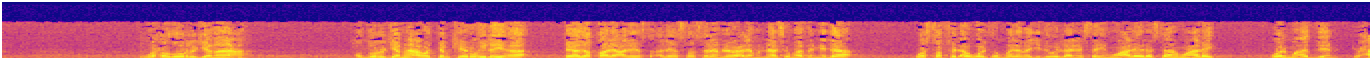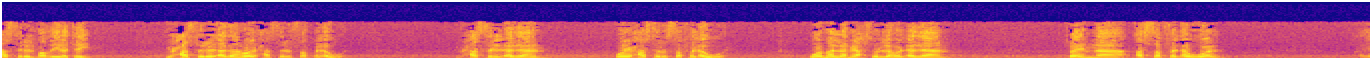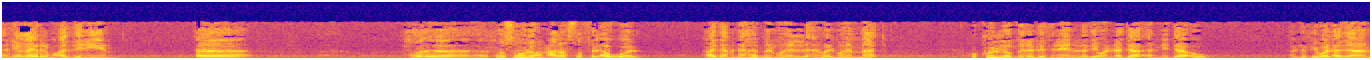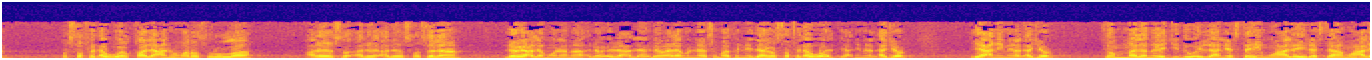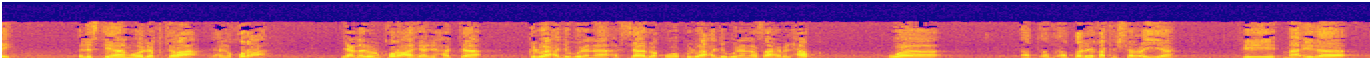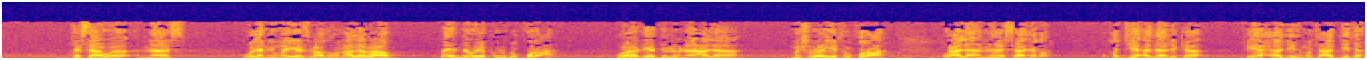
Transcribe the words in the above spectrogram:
وحضور الجماعة. حضور الجماعة والتبكير إليها. لهذا قال عليه الصلاة والسلام لو يعلم الناس ما في النداء والصف الأول ثم لم يجدوا إلا أن يستهموا عليه لاستهموا عليه. والمؤذن يحصل الفضيلتين يحصل الأذان ويحصل الصف الأول. يحصل الأذان ويحصل الصف الأول. ومن لم يحصل له الأذان فإن الصف الأول يعني غير المؤذنين آه، حصولهم على الصف الأول هذا من أهم المهمات. وكل من الاثنين الذي هو النداء النداء الذي هو الأذان والصف الأول قال عنهما رسول الله عليه الصلاة والسلام لو يعلمون ما لو يعلم الناس ما في النداء والصف الأول يعني من الأجر يعني من الأجر ثم لم يجدوا إلا أن يستهموا عليه لاستهموا عليه. الاستهام هو الاقتراع يعني القرعة. يعملون قرعة يعني حتى كل واحد يقول أنا السابق وكل واحد يقول أنا صاحب الحق والطريقة الشرعية في ما إذا تساوى الناس ولم يميز بعضهم على بعض فإنه يكون بالقرعة وهذا يدلنا على مشروعية القرعة وعلى أنها سائغة وقد جاء ذلك في أحاديث متعددة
